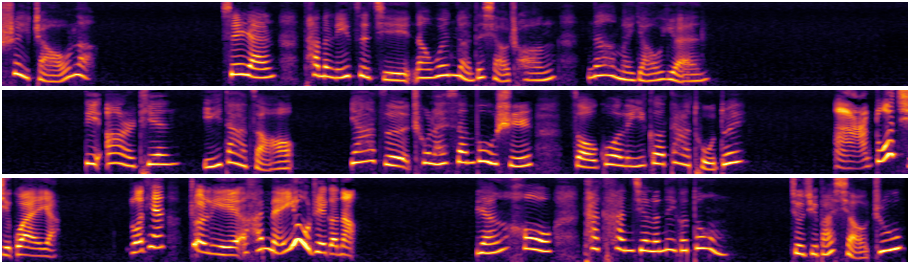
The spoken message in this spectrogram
睡着了。虽然他们离自己那温暖的小床那么遥远。第二天一大早，鸭子出来散步时，走过了一个大土堆。啊，多奇怪呀！昨天这里还没有这个呢。然后他看见了那个洞，就去把小猪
